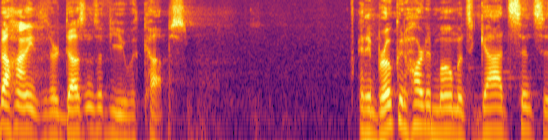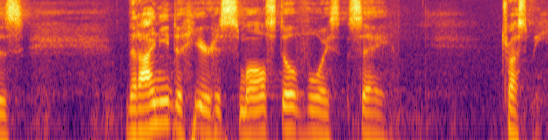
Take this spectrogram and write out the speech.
behind it are dozens of you with cups. And in broken-hearted moments, God senses that I need to hear his small, still voice say, Trust me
